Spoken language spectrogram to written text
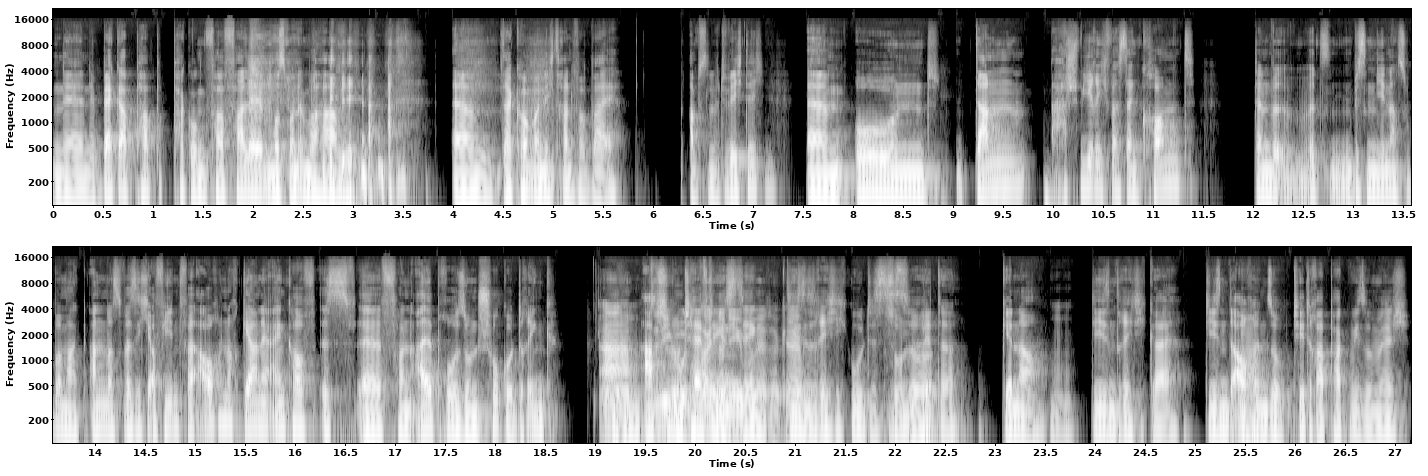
eine, eine Backup-Packung Verfalle muss man immer haben. ähm, da kommt man nicht dran vorbei. Absolut wichtig. Ähm, und dann, ah, schwierig, was dann kommt. Dann wird es ein bisschen je nach Supermarkt anders. Was ich auf jeden Fall auch noch gerne einkaufe, ist äh, von Alpro so ein Schokodrink. Ah, die Absolut heftiges Ding. okay. Die sind richtig gut. Das So ein Liter. Genau, Mhm. die sind richtig geil. Die sind auch Ja. in so Tetrapack wie so Milch.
